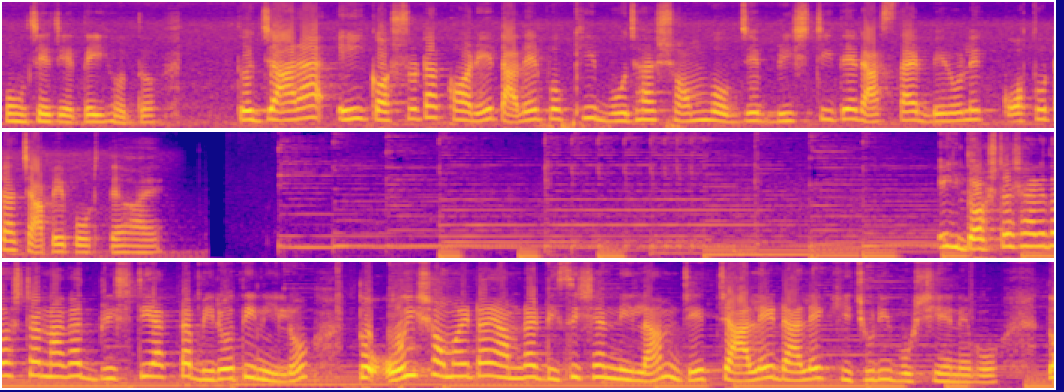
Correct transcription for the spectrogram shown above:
পৌঁছে যেতেই হতো। তো যারা এই কষ্টটা করে, তাদের পক্ষেই বোঝা সম্ভব যে বৃষ্টিতে রাস্তায় বেরোলে কতটা চাপে পড়তে হয়। এই দশটা সাড়ে দশটা নাগাদ বৃষ্টি একটা বিরতি নিল, তো ওই সময়টায় আমরা ডিসিশন নিলাম যে চালে ডালে খিচুড়ি বসিয়ে নেব। তো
